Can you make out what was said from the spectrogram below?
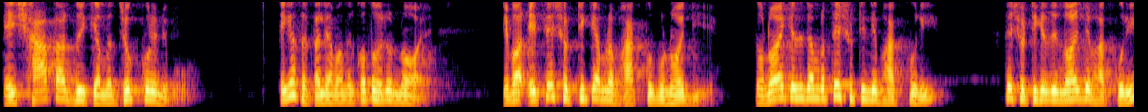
এই সাত আর দুইকে আমরা যোগ করে নেব। ঠিক আছে? তাহলে আমাদের কত হলো? নয়। এবার এই তেষট্টিকে আমরা ভাগ করব নয় দিয়ে। তো নয়কে যদি আমরা তেষট্টি দিয়ে ভাগ করি তেষট্টিকে যদি নয় দিয়ে ভাগ করি,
